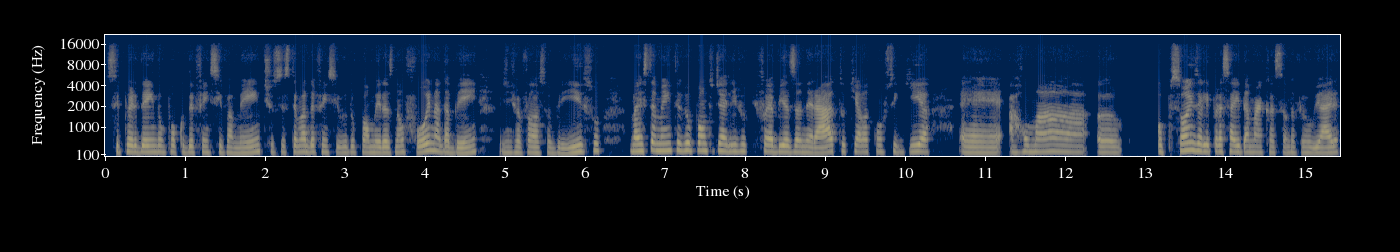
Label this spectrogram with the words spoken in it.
se perdendo um pouco defensivamente. O sistema defensivo do Palmeiras não foi nada bem. A gente vai falar sobre isso mas também teve o ponto de alívio que foi a Bia Zanerato, que ela conseguia é, arrumar uh, opções ali para sair da marcação da Ferroviária,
